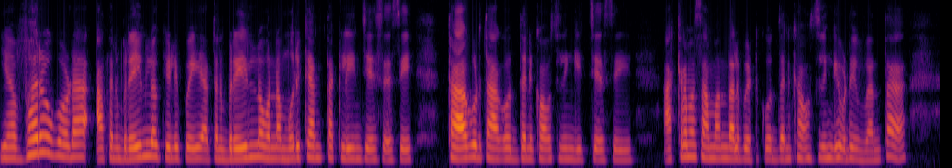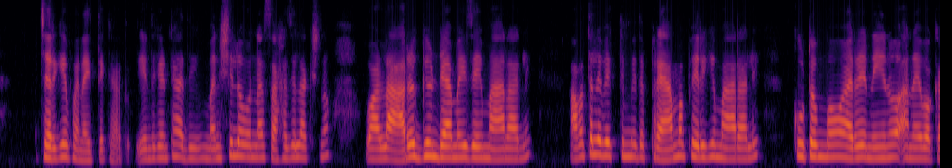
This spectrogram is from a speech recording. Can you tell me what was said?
ఎవ్వరూ కూడా అతని బ్రెయిన్లోకి వెళ్ళిపోయి అతని బ్రెయిన్లో ఉన్న మురికంతా క్లీన్ చేసేసి తాగుడు తాగొద్దని కౌన్సిలింగ్ ఇచ్చేసి అక్రమ సంబంధాలు పెట్టుకోవద్దని కౌన్సిలింగ్ ఇవ్వడం ఇవంతా జరిగే పని అయితే కాదు. ఎందుకంటే అది మనిషిలో ఉన్న సహజ లక్షణం. వాళ్ళ ఆరోగ్యం డ్యామేజ్ అయి మారాలి. అవతల వ్యక్తి మీద ప్రేమ పెరిగి మారాలి. కుటుంబం అరే నేను అనే ఒక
